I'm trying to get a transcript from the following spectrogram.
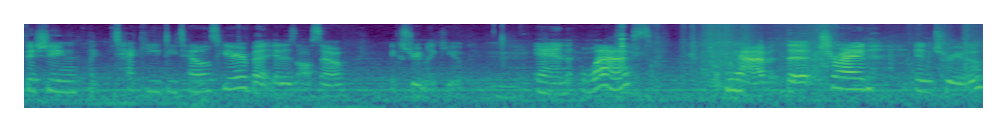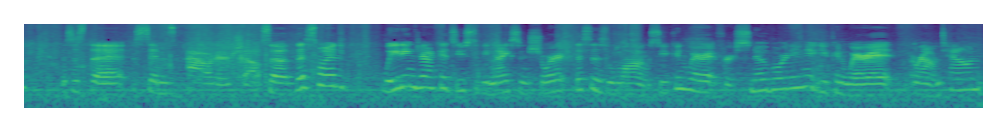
fishing, like techie details here, but it is also extremely cute. And last, we have the tried and true. This is the Simms outer shell. So this one, wading jackets used to be nice and short. This is long, so you can wear it for snowboarding. You can wear it around town.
